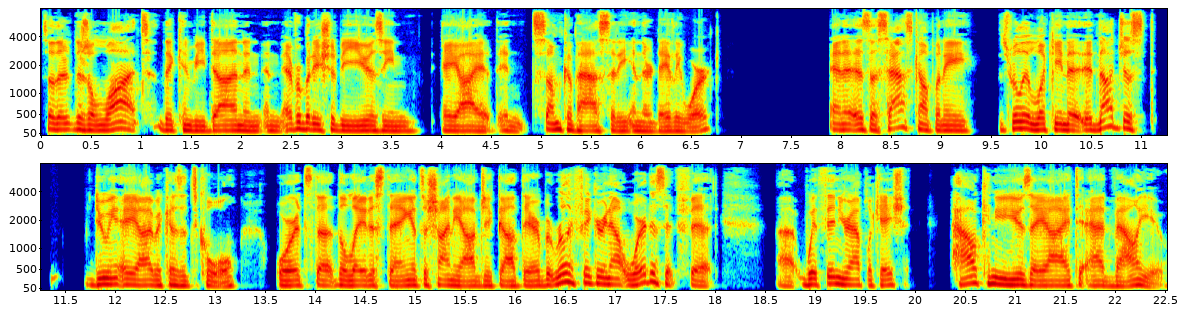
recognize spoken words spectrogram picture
so there, there's a lot that can be done and, and everybody should be using ai in some capacity in their daily work and as a saas company it's really looking at it not just doing ai because it's cool or it's the the latest thing. It's a shiny object out there, but really figuring out where does it fit uh, within your application. How can you use AI to add value?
